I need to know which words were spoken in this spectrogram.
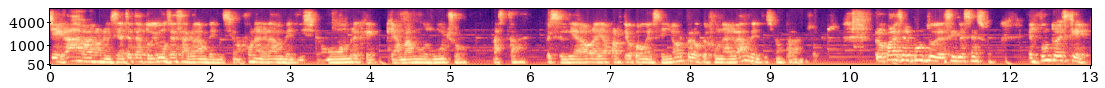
Llegaba a la universidad, ya tuvimos esa gran bendición, fue una gran bendición. Un hombre que, que amamos mucho hasta pues el día de ahora ya partió con el Señor, pero que fue una gran bendición para nosotros. Pero ¿cuál es el punto de decirles eso? El punto es que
